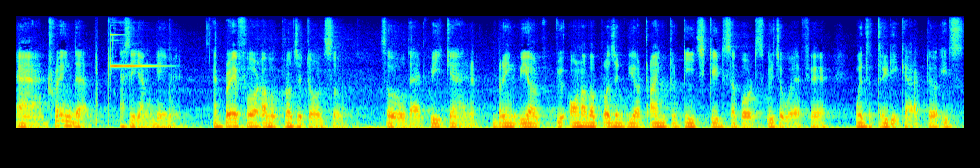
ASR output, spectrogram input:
and train them as a young david and pray for our project also so that we can bring we are on our project we are trying to teach kids about spiritual warfare with the 3d character. It's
